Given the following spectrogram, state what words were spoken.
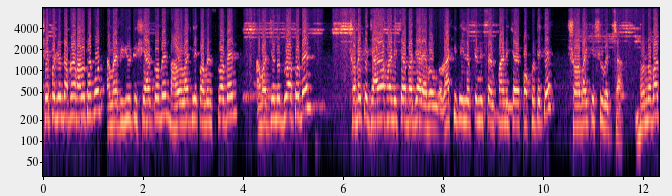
সে পর্যন্ত আপনারা ভালো থাকুন, আমার ভিডিওটি শেয়ার করবেন, ভালো লাগলে কমেন্টস করবেন, আমার জন্য দোয়া করবেন। সবাইকে যারা ফার্নিচার বাজার এবং রাকিব ইলেকট্রনিক্স অ্যান্ড ফার্নিচারের পক্ষ থেকে সবাইকে শুভেচ্ছা। ধন্যবাদ।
